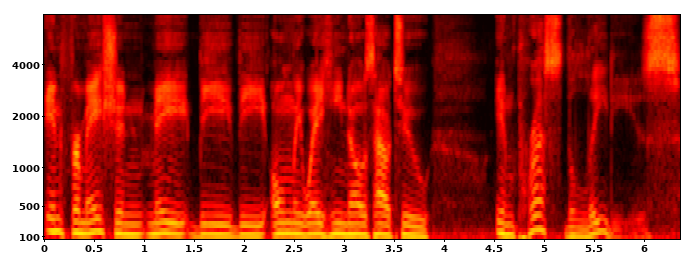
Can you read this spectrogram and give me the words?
information may be the only way he knows how to impress the ladies.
